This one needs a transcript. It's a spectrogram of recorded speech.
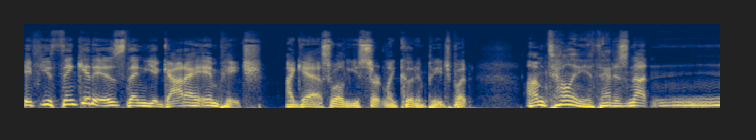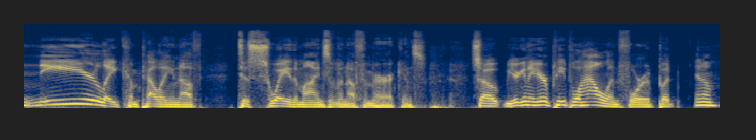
if you think it is, then you gotta impeach. I guess. Well, you certainly could impeach, but I'm telling you, that is not nearly compelling enough to sway the minds of enough Americans. So you're going to hear people howling for it, but you know,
